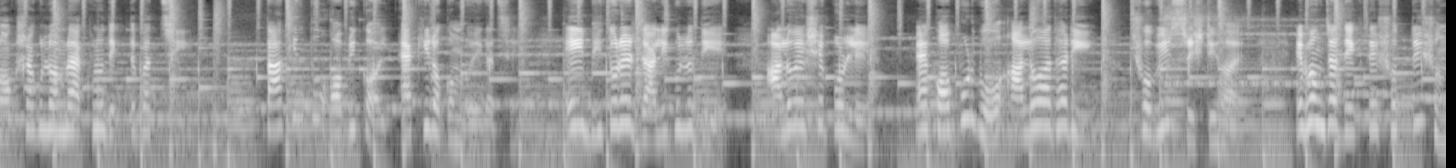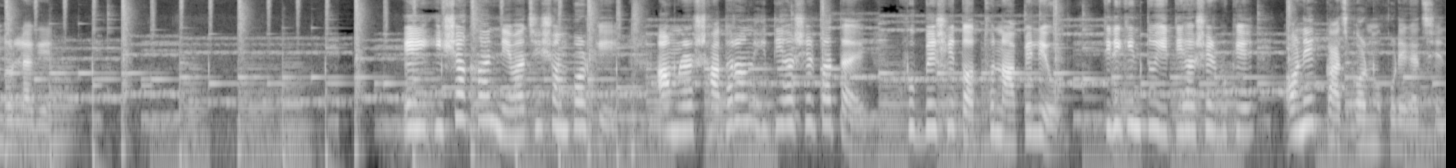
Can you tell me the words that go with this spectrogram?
নকশাগুলো আমরা এখনও দেখতে পাচ্ছি, তা কিন্তু অবিকল একই রকম রয়ে গেছে। এই ভিতরের জালিগুলো দিয়ে আলো এসে পড়লে এক অপূর্ব আলো আধারী ছবির সৃষ্টি হয় এবং যা দেখতে সত্যিই সুন্দর লাগে। এই ঈশা খান নেওয়াজি সম্পর্কে আমরা সাধারণ ইতিহাসের পাতায় খুব বেশি তথ্য না পেলেও তিনি কিন্তু ইতিহাসের বুকে অনেক কাজকর্ম করে গেছেন।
